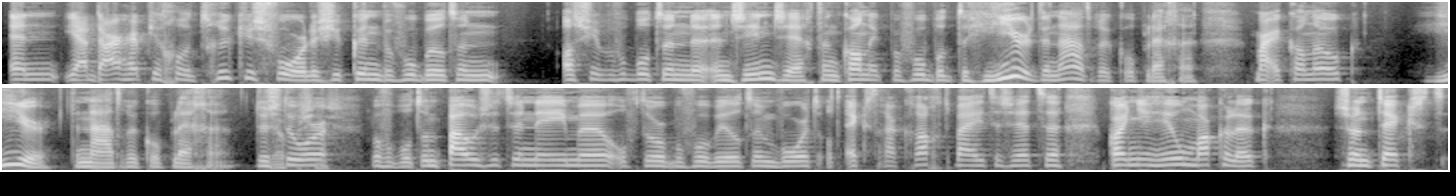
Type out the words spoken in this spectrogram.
En ja, daar heb je gewoon trucjes voor. Dus je kunt bijvoorbeeld een. Als je bijvoorbeeld een, een zin zegt, dan kan ik bijvoorbeeld de hier de nadruk op leggen. Maar ik kan ook hier de nadruk op leggen. Dus Ja, door precies. bijvoorbeeld een pauze te nemen of door bijvoorbeeld een woord wat extra kracht bij te zetten, kan je heel makkelijk zo'n tekst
